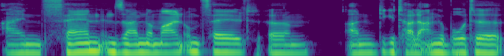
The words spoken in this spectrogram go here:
ein Fan in seinem normalen Umfeld ähm, an digitale Angebote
